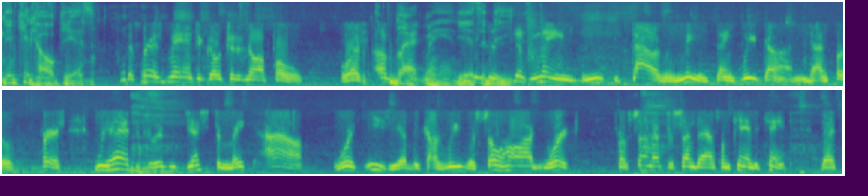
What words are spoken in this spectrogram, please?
Then Kitty Hawk, yes. The first man to go to the North Pole was a Black man, yes, just, indeed. Just name thousands, million things we've done, done first. First, we had to do it just to make our work easier because we were so hard work from sun up to sundown, from can to can, that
